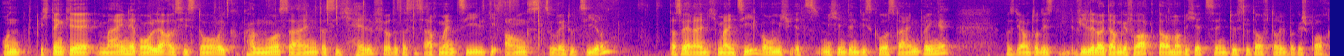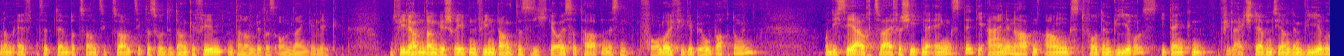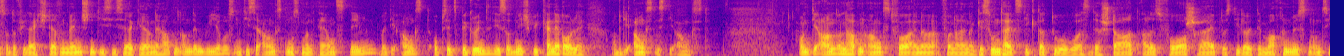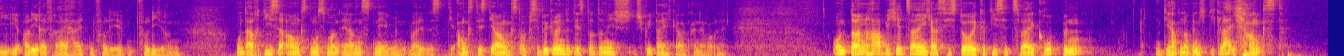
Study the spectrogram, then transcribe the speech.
und ich denke, meine Rolle als Historiker kann nur sein, dass ich helfe, oder das ist auch mein Ziel, die Angst zu reduzieren. Das wäre eigentlich mein Ziel, warum ich jetzt mich in den Diskurs reinbringe. Also die Antwort ist, viele Leute haben gefragt, darum habe ich jetzt in Düsseldorf darüber gesprochen, am 11. September 2020. Das wurde dann gefilmt und dann haben wir das online gelegt. Und viele haben dann geschrieben, vielen Dank, dass Sie sich geäußert haben. Das sind vorläufige Beobachtungen. Und ich sehe auch zwei verschiedene Ängste. Die einen haben Angst vor dem Virus. Die denken, vielleicht sterben sie an dem Virus oder vielleicht sterben Menschen, die sie sehr gerne haben, an dem Virus. Und diese Angst muss man ernst nehmen, weil die Angst, ob sie jetzt begründet ist oder nicht, spielt keine Rolle. Aber die Angst ist die Angst. Und die anderen haben Angst vor einer, von einer Gesundheitsdiktatur, wo also der Staat alles vorschreibt, was die Leute machen müssen und sie all ihre Freiheiten verlieren. Und auch diese Angst muss man ernst nehmen, weil es, die Angst ist die Angst. Ob sie begründet ist oder nicht, spielt eigentlich gar keine Rolle. Und dann habe ich jetzt eigentlich als Historiker diese zwei Gruppen, die haben aber nicht die gleiche Angst.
